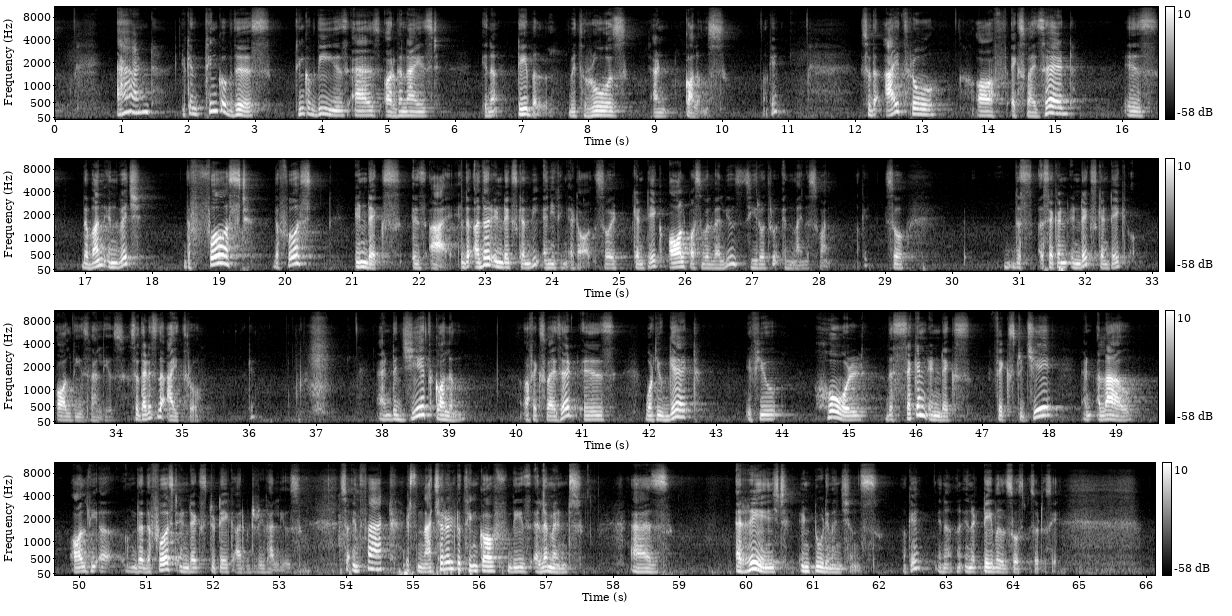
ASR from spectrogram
and you can think of this think of these as organized in a table with rows and columns. Okay. So, the ith row of xyz is the one in which the first the first index is i the other index can be anything at all. So, it can take all possible values 0 through n minus 1. Okay. So, this second index can take all these values. So, that is the ith row okay. and the jth column of xyz is what you get if you hold the second index fixed to j and allow all the, uh, the, the first index to take arbitrary values. So, in fact it is natural to think of these elements as arranged in 2 dimensions okay, in, a, in a table so, so to say.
